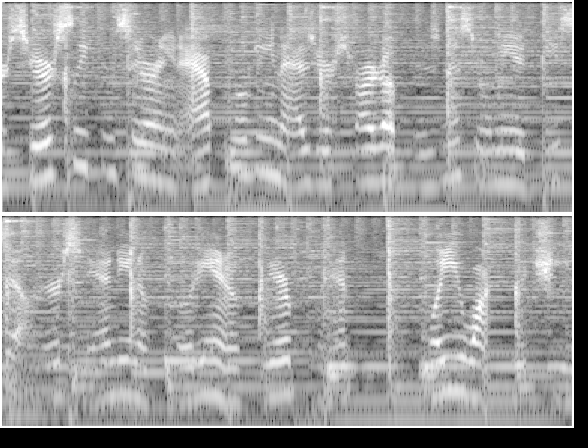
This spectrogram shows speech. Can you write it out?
If you're seriously considering app building as your startup business, you'll need a decent understanding of coding and a clear plan what you want to achieve.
